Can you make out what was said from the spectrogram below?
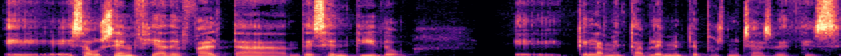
eh, esa ausencia de falta de sentido eh, que lamentablemente pues muchas veces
